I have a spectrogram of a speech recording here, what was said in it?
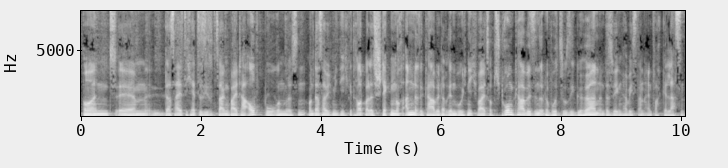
Und ähm, das heißt, ich hätte sie sozusagen weiter aufbohren müssen. Und das habe ich mich nicht getraut, weil es stecken noch andere Kabel da drin, wo ich nicht weiß, ob es Stromkabel sind oder wozu sie gehören. Und deswegen habe ich es dann einfach gelassen.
